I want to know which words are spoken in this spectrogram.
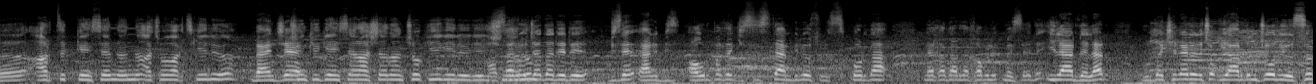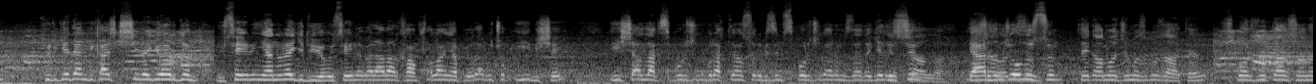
e, artık gençlerin önünü açma vakti geliyor. Bence Çünkü gençler aşağıdan çok iyi geliyor diye Hasan düşünüyorum. Hoca da dedi bize yani biz Avrupa'daki sistem biliyorsunuz sporda ne kadar da kabul etmese de ilerideler. Buradakilere de çok yardımcı oluyorsun. Türkiye'den birkaç kişiyle gördüm. Hüseyin'in yanına gidiyor. Hüseyin'le beraber kamp falan yapıyorlar. Bu çok iyi bir şey. İnşallah sporculuğu bıraktıktan sonra bizim sporcularımızla da gelirsin. İnşallah. Yardımcı İnşallah olursun. Tek amacımız bu zaten. Sporculuktan sonra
